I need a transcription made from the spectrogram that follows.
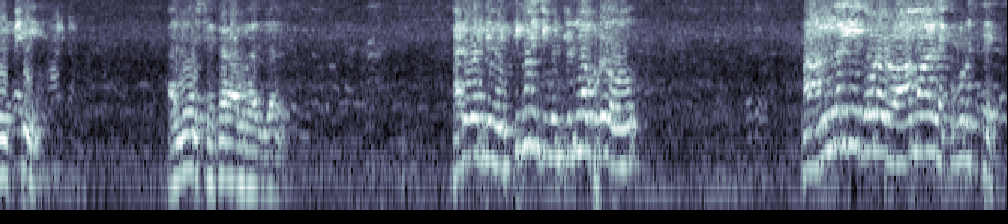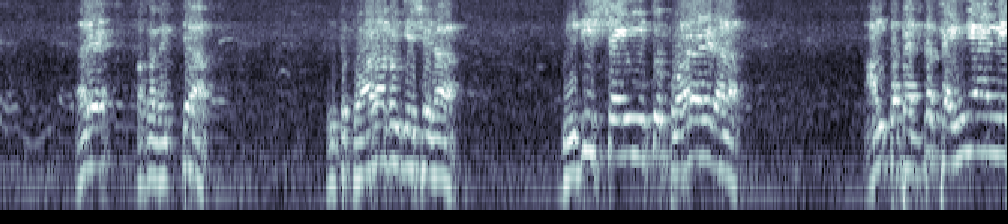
వ్యక్తి అల్లూరు సీతారామరాజు గారు. అటువంటి వ్యక్తి గురించి వింటున్నప్పుడు మా అందరికీ కూడా రోమాలు లెక్కపొడుస్తాయి అరే ఒక వ్యక్తి ఇంత పోరాటం చేశాడా? బ్రిటిష్ సైన్యంతో పోరాడా అంత పెద్ద సైన్యాన్ని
